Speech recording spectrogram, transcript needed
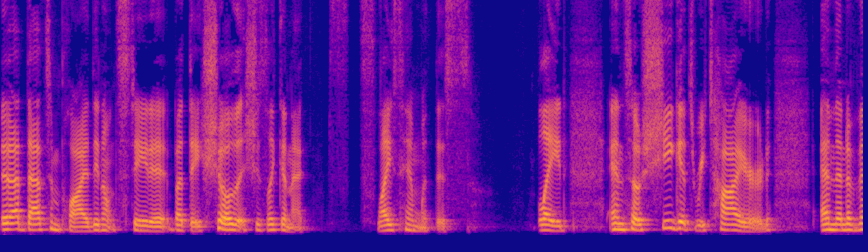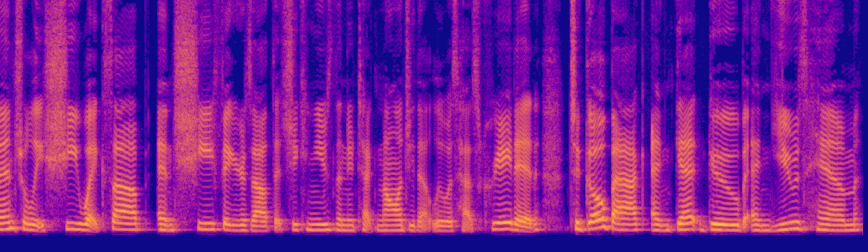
that that's implied. They don't state it, but they show that she's like gonna slice him with this blade, and so she gets retired and then eventually she wakes up and she figures out that she can use the new technology that Lewis has created to go back and get Goob and use him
